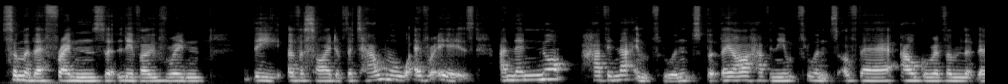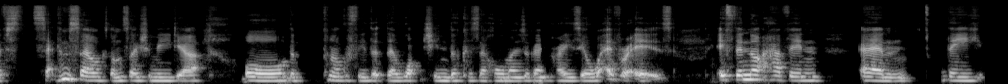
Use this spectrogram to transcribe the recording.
some of their friends that live over in the other side of the town or whatever it is and they're not having that influence but they are having the influence of their algorithm that they've set themselves on social media or the pornography that they're watching because their hormones are going crazy or whatever it is. If they're not having um, the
